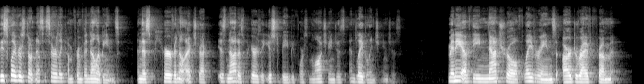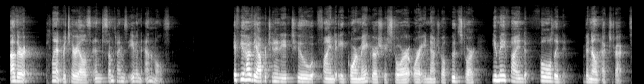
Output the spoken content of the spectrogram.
these flavors don't necessarily come from vanilla beans, and this pure vanilla extract is not as pure as it used to be before some law changes and labeling changes. Many of the natural flavorings are derived from other plant materials and sometimes even animals. If you have the opportunity to find a gourmet grocery store or a natural food store, you may find folded vanilla extracts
